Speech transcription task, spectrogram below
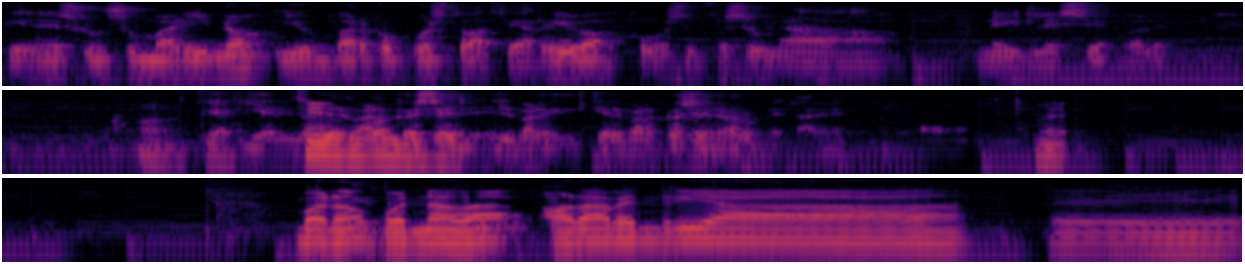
tienes un submarino y un barco puesto hacia arriba, como si fuese una, una iglesia, ¿vale? Ah, Y, y el, Sí, el es barco es el, el bar- que el barco es enorme también. Bueno, pues nada, ahora vendría. eh,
